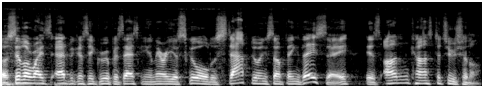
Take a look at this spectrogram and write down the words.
A civil rights advocacy group is asking an area school to stop doing something they say is unconstitutional.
